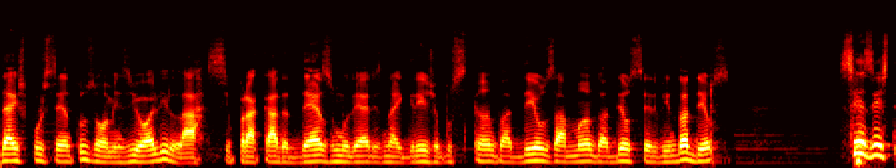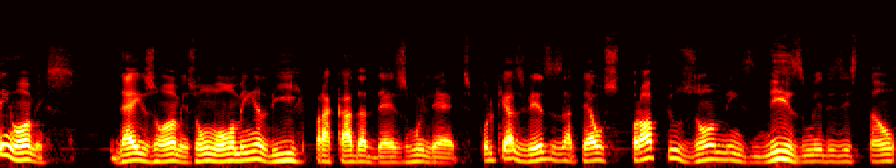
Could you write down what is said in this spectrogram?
10% os homens. E olhe lá, se para cada 10 mulheres na igreja buscando a Deus, amando a Deus, servindo a Deus, se existem homens dez homens, ou um homem ali para cada dez mulheres, porque às vezes até os próprios homens mesmo eles estão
